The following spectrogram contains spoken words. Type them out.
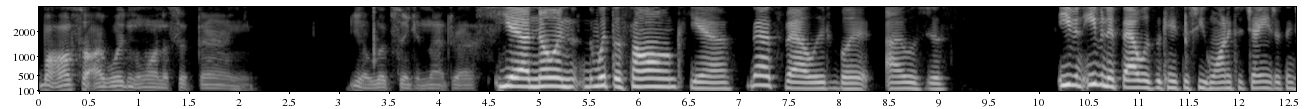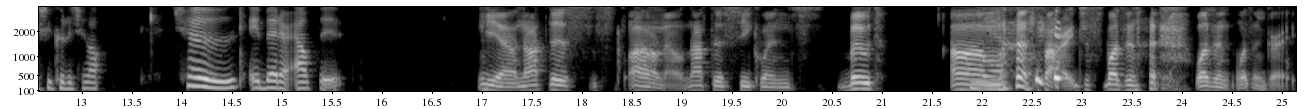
Well, also, I wouldn't want to sit there and you know lip syncing that dress. Yeah, knowing with the song, yeah, that's valid, but I was just even even if that was the case that she wanted to change, I think she could have cho- chose a better outfit. Yeah, not this. I don't know. Not this sequence boot. Um, Yeah. sorry, just wasn't wasn't wasn't great.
